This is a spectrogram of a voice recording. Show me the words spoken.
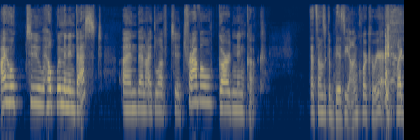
I hope to help women invest and then I'd love to travel, garden, and cook. That sounds like a busy encore career, like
